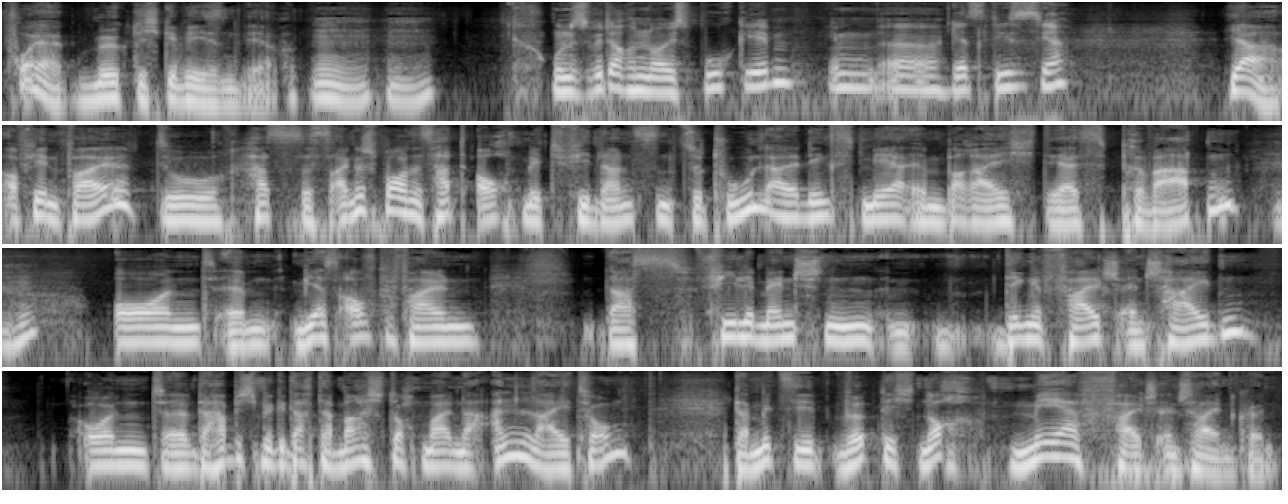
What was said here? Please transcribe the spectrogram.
vorher möglich gewesen wäre. Mhm. Und es wird auch ein neues Buch geben im, äh, jetzt dieses Jahr? Ja, auf jeden Fall. Du hast es angesprochen. Es hat auch mit Finanzen zu tun, allerdings mehr im Bereich des Privaten. Mhm. Und ähm, mir ist aufgefallen, dass viele Menschen Dinge falsch entscheiden und äh, da habe ich mir gedacht, da mache ich doch mal eine Anleitung, damit sie wirklich noch mehr falsch entscheiden können.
